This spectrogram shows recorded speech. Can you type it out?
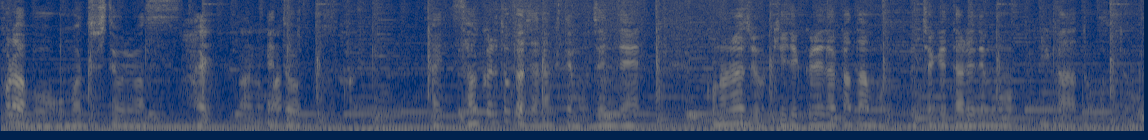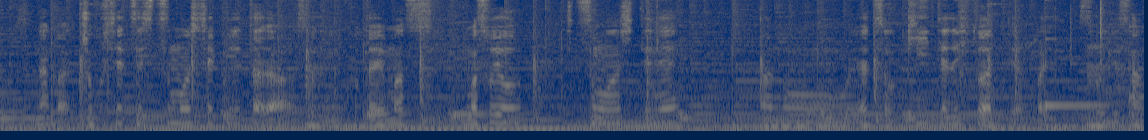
コラボをお待ちしております。はい。あのえっとまはい、サークルとかじゃなくても全然このラジオを聞いてくれた方もぶっちゃけ誰でもいいかなと思ってます。なんか直接質問してくれたらそれに答えます。し、まあ、それを質問してねあのーやつを聞いてる人だってやっぱりそれで参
